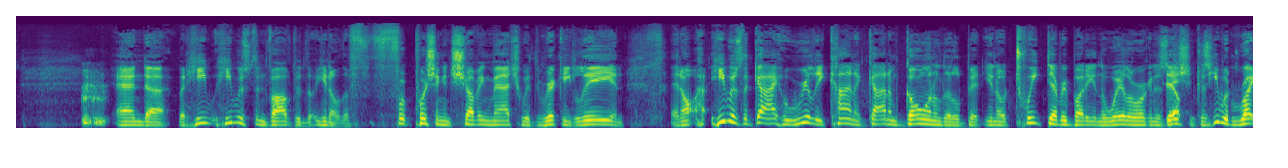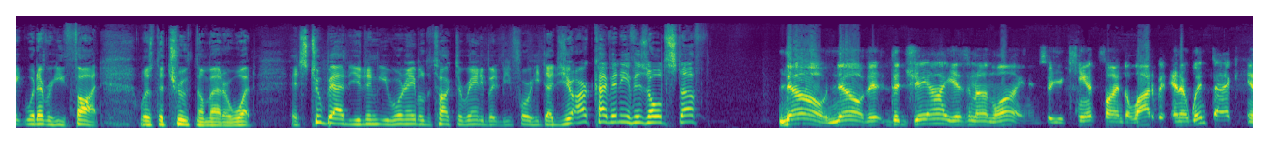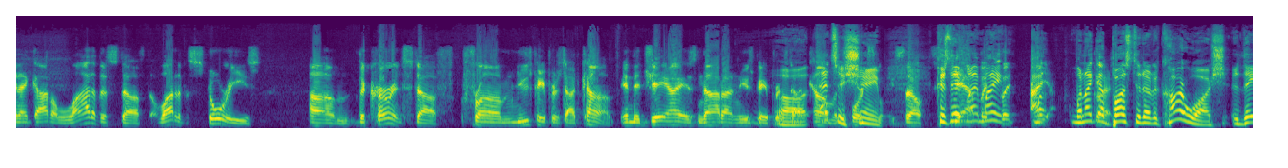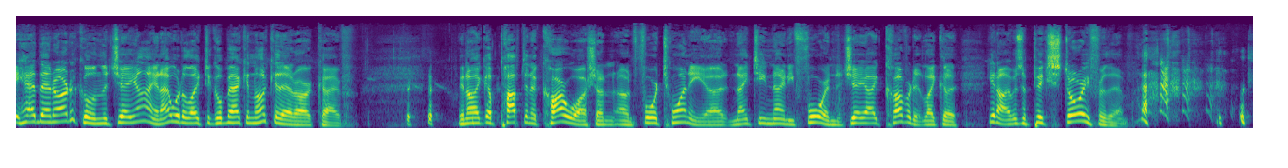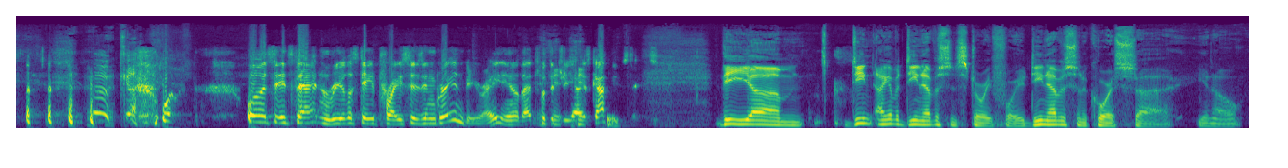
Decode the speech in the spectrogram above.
And uh, but he he was involved with the, you know the f- pushing and shoving match with Ricky Ley and and all, he was the guy who really kind of got him going a little bit. You know, tweaked everybody in the Whaler organization because he would write whatever he thought was the truth, no matter what. It's too bad you didn't you weren't able to talk to Randy, but before he died, did you archive any of his old stuff? No, no, the the JI isn't online, and so you can't find a lot of it. And I went back and I got a lot of the stuff, a lot of the stories, um, the current stuff from newspapers.com, and the JI is not on newspapers.com. Oh, that's a shame. So Because yeah, my, but, my, but my- I, when I go got busted at a car wash, they had that article in the JI, and I would have liked to go back and look at that archive. you know, I got popped in a car wash on, on 420, uh, 1994, and the JI covered it like a, you know, it was a big story for them. Well, Well, it's it's that and real estate prices in Granby, right? You know, that's what the GI's got these days. The um, Dean, I have a Dean Evason story for you. Dean Evason, of course, uh, you know,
